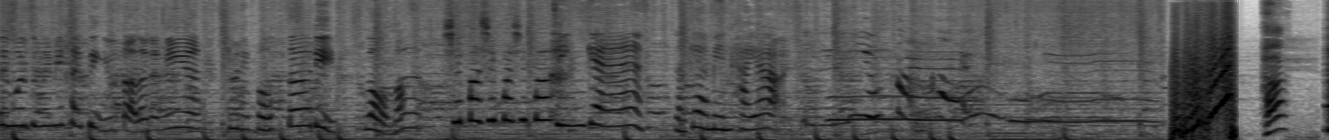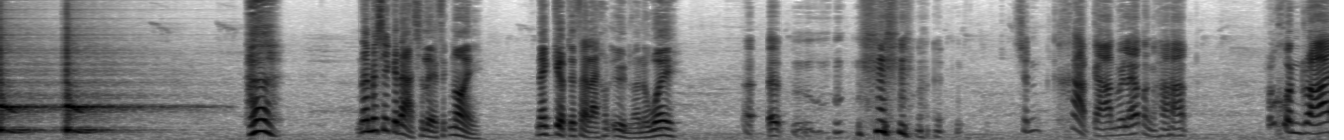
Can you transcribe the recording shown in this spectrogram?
นึกว่าจะไม่มีใครติ่งยูต่อแล้วนะเนี่ย ดูในโปสเตอร์ดิ หล่อมาก ใช่ปะใช่ปะใช่ปะจริงแก แล้วแกเมนใครอะยูต่อ ฮะ เฮ้อนั่นไม่ใช่กระดาษเฉลยสักหน่อยนายเกือบจะใส่ลายคนอื่นแล้วนะเว้ย ฉันคาดการไว้แล้วต่างหาก เพราะคนร้าย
